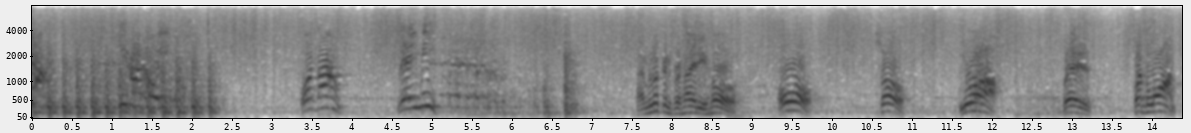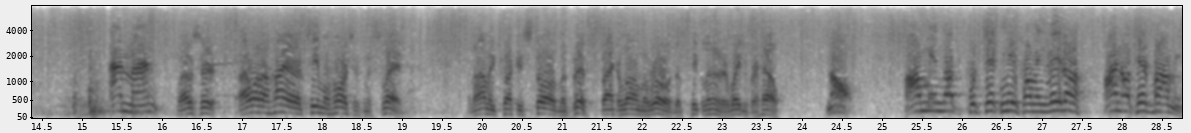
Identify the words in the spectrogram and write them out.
Yeah! Here I go, What down? Lay me. I'm looking for Hi De Ho. Oh, so you are. Well, what do you want? I'm man. Well, sir, I want to hire a team of horses and a sled. An army truck is stalled in the drifts back along the road. The people in it are waiting for help. No. Army not protect me from invader. I not help army.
